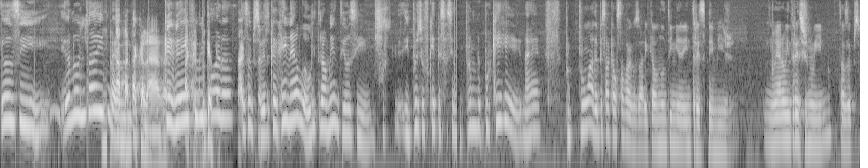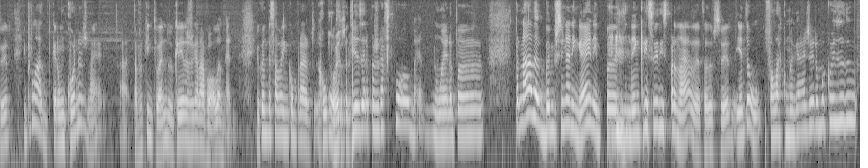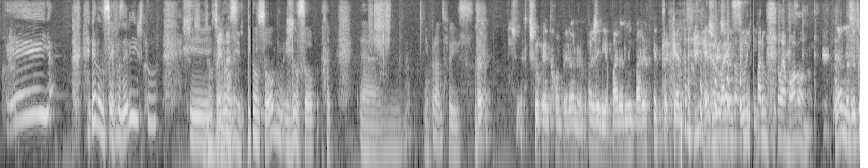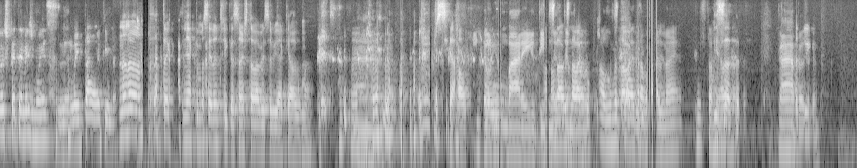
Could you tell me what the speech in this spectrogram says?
Eu assim. Eu não lhe dei, Ah, pá, está calada. Caguei Tá e fui embora. tá, Estás a perceber? Caguei nela, literalmente. Eu assim. por- E depois eu fiquei a pensar assim: por, porquê? Não é? Porque por um lado eu pensava que ela estava a gozar e que ela não tinha interesse em mim. Não era um interesse genuíno, estás a perceber? E por um lado, porque eram conas, não é? Pá, Estava no quinto ano, eu queria era jogar à bola, mano. Eu quando pensava em comprar roupa ou sapatilhas era para jogar futebol, mano. Não era para para nada, para impressionar ninguém, nem, para, nem queria saber disso para nada, estás a perceber? E então, falar com uma gaja era uma coisa do. Eia, eu não sei fazer isto. E Não sei e não, e não soube, e não soube. Ahm, e pronto, foi isso. Desculpa interromper, oh, Nuno. Hoje em dia, para de limpar a cama. És mesmo é assim. para o telemóvel, não? Não, mas o teu aspecto é mesmo esse. Ele está ótimo. Não, não, até que tinha aqui uma série de notificações, estava a ver se havia aqui alguma especial. Um bar aí, o Tinder. Estava, Alguma teletrabalho, não é? É Exato. Ah, pois.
